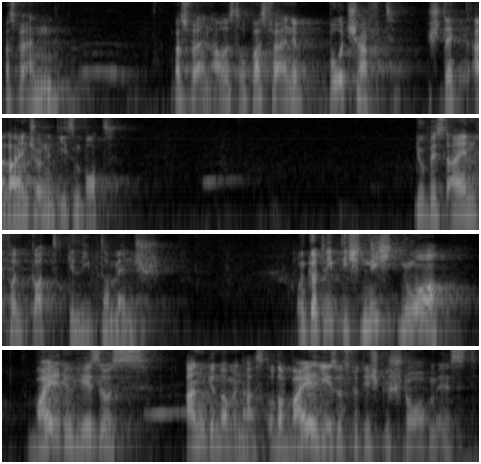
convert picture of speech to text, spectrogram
Was für ein, was für ein Ausdruck, was für eine Botschaft steckt allein schon in diesem Wort. Du bist ein von Gott geliebter Mensch. Und Gott liebt dich nicht nur, weil du Jesus angenommen hast oder weil Jesus für dich gestorben ist,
